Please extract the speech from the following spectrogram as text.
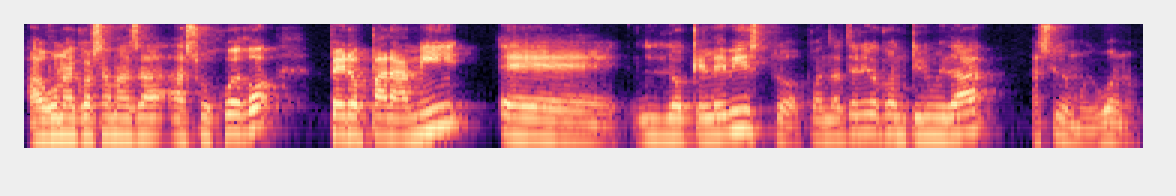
alguna cosa más a, a su juego, pero para mí eh, lo que le he visto cuando ha tenido continuidad ha sido muy bueno.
